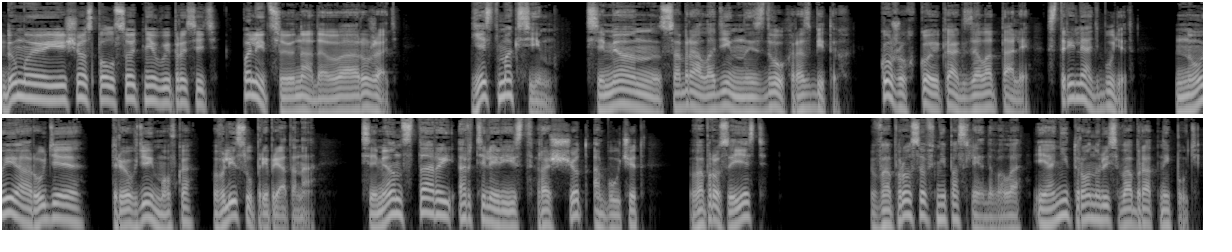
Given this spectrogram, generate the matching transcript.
Думаю, еще с полсотни выпросить. Полицию надо вооружать. Есть Максим. Семен собрал один из двух разбитых. Кожух кое-как залатали. Стрелять будет. Ну и орудие трехдюймовка. В лесу припрятано. Семен старый артиллерист, расчет обучит. Вопросы есть?» Вопросов не последовало, и они тронулись в обратный путь.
